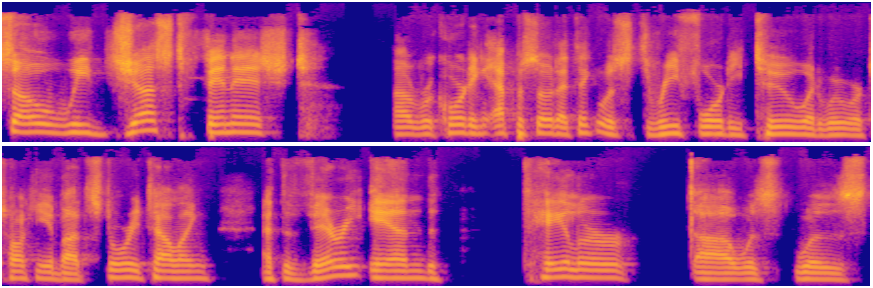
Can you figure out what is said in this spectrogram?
So we just finished a recording episode. I think it was 342 when we were talking about storytelling. At the very end, Taylor uh, was was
